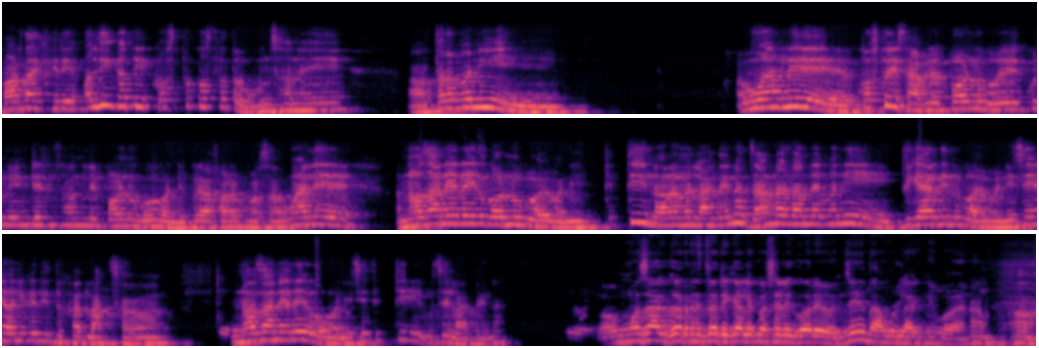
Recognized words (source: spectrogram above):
पढ्दाखेरि अलिकति कस्तो कस्तो त हुन्छ नै। तर पनि उहाँले कस्तो हिसाबले पढ्नुभयो कुन इन्टेन्सनले पढ्नुभयो भन्ने कुरा फरक पर्छ। उहाँले नजानेरै गर्नुभयो भने त्यति नराम्रो लाग्दैन जान्दा जान्दै पनि बिगारिदिनु भयो भने चाहिँ अलिकति दुःखद लाग्छ। नजानेरै हो भने चाहिँ त्यति उ चाहिँ लाग्दैन मजाक गर्ने तरिकाले कसैले गर्यो भने चाहिँ राम्रो लाग्ने भएन। अँ, अँ,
